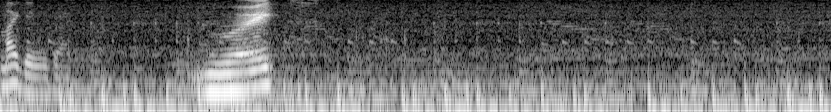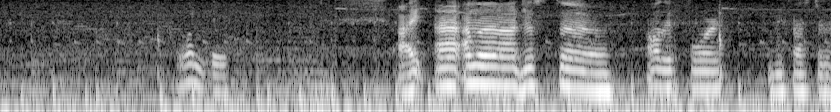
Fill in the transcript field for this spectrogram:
My game is back. Great. One day. I uh, I'm uh, just uh, all the four to be faster.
